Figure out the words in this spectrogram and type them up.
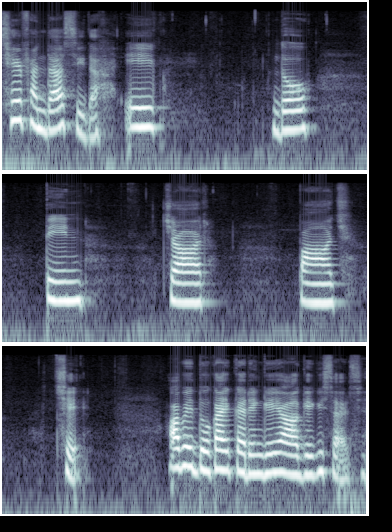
छः फंदा सीधा। एक, दो, तीन, चार, पाँच छ अब ये दो काय करेंगे आगे की साइड से।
